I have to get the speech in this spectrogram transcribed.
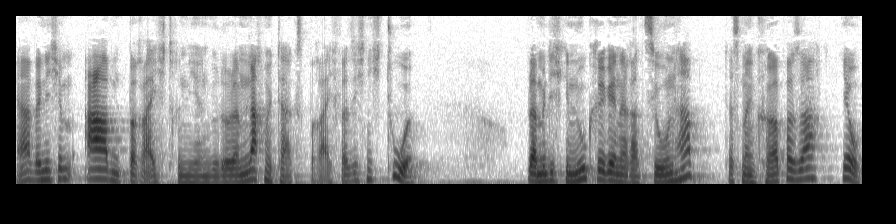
Ja, wenn ich im Abendbereich trainieren würde oder im Nachmittagsbereich, was ich nicht tue. Damit ich genug Regeneration habe, dass mein Körper sagt, jo,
